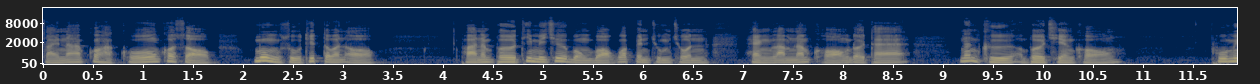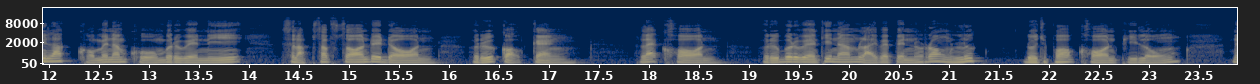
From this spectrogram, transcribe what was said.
สายน้ำก็หักโค้งข้อศอก มุ่งสู่ทิศตะวันออก ผ่านอำเภอที่มีชื่อบ่งบอกว่าเป็นชุมชน แห่งลำน้ำของโดยแท้ นั่นคืออำเภอเชียงของ ภูมิลักษณ์ของแม่น้ำโขงบริเวณนี้ สลับซับซ้อนด้วยดอน หรือเกาะแก่ง และคอน หรือบริเวณที่น้ำไหลไปเป็นร่องลึก โดยเฉพาะคอนผีหลง ใน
